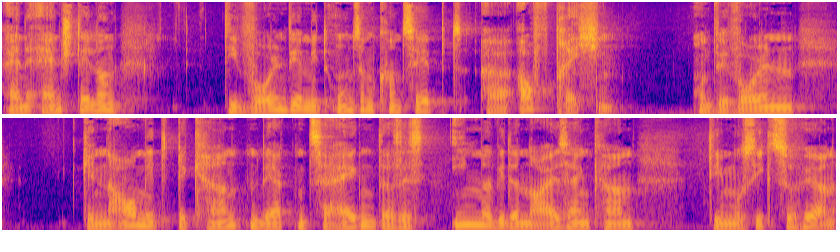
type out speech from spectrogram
eine Einstellung, die wollen wir mit unserem Konzept äh, aufbrechen. Und wir wollen genau mit bekannten Werken zeigen, dass es immer wieder neu sein kann, die Musik zu hören.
